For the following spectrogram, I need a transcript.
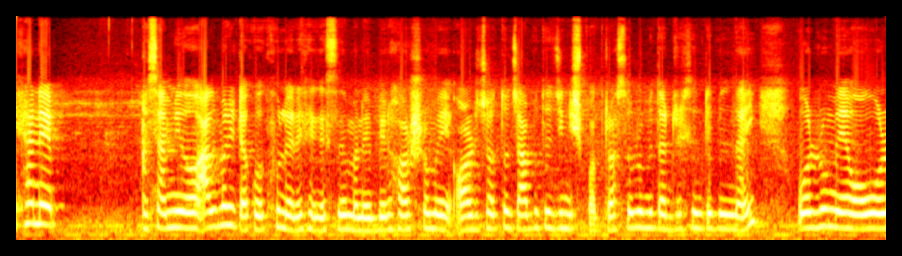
এখানে আচ্ছা আমিও আলমারিটাকে খুলে রেখে গেছে মানে বের হওয়ার সময় ওর যত যাবতীয় জিনিসপত্র আছে রুমে তার ড্রেসিং টেবিল নাই। ওর রুমে ওর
